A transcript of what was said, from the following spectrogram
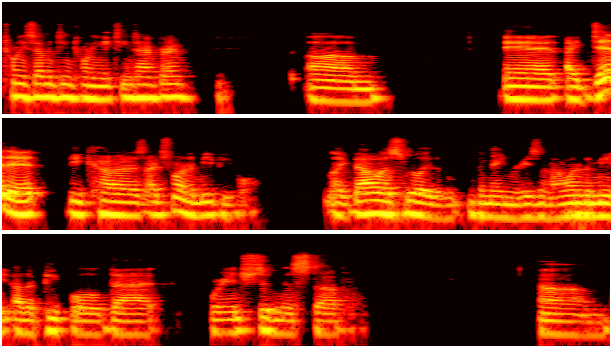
2017, 2018 timeframe. Um, and I did it because I just wanted to meet people. Like that was really the, the main reason. I wanted to meet other people that were interested in this stuff. Um,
